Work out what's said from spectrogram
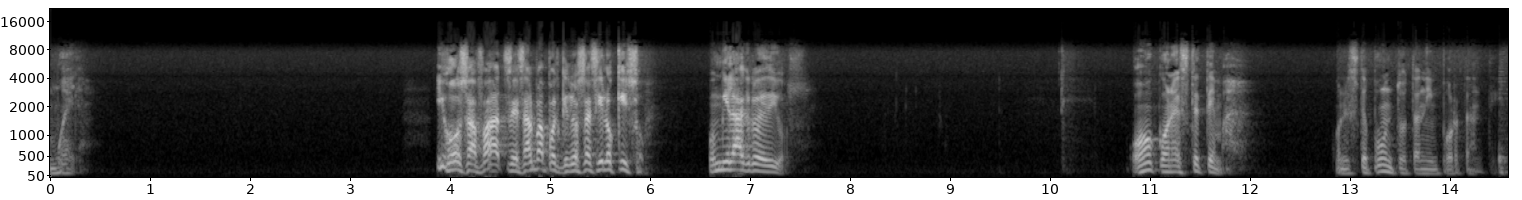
muere. Y Josafat se salva porque Dios así lo quiso. Un milagro de Dios. O con este tema, con este punto tan importante. Eh,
